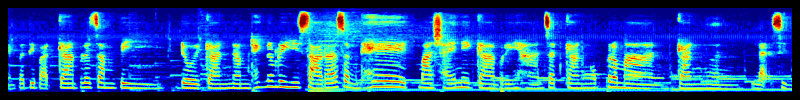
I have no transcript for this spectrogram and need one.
นปฏิบัติการประจำปี โดยการนำเทคโนโลยีสารสนเทศ มาใช้ในการบริหารจัดการงบประมาณ การเงิน และสิน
